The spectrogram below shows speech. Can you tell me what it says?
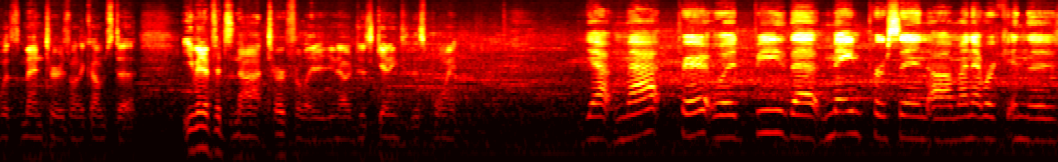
with mentors when it comes to, even if it's not turf related, you know, just getting to this point? Yeah, Matt Parrott would be the main person. Uh, my network in the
